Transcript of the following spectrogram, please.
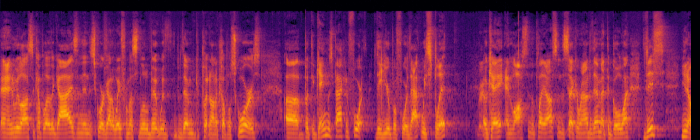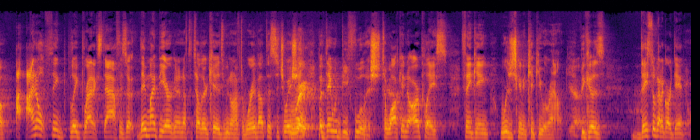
And we lost a couple other guys, and then the score got away from us a little bit with them putting on a couple scores. Uh, but the game was back and forth. The year before that, we split okay, and lost in the playoffs in the second round to them at the goal line. This, you know, I, I don't think Lake Braddock staff is, a, they might be arrogant enough to tell their kids we don't have to worry about this situation, Right. but they would be foolish to walk into our place thinking we're just going to kick you around Yeah. because they still got to guard Daniel.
